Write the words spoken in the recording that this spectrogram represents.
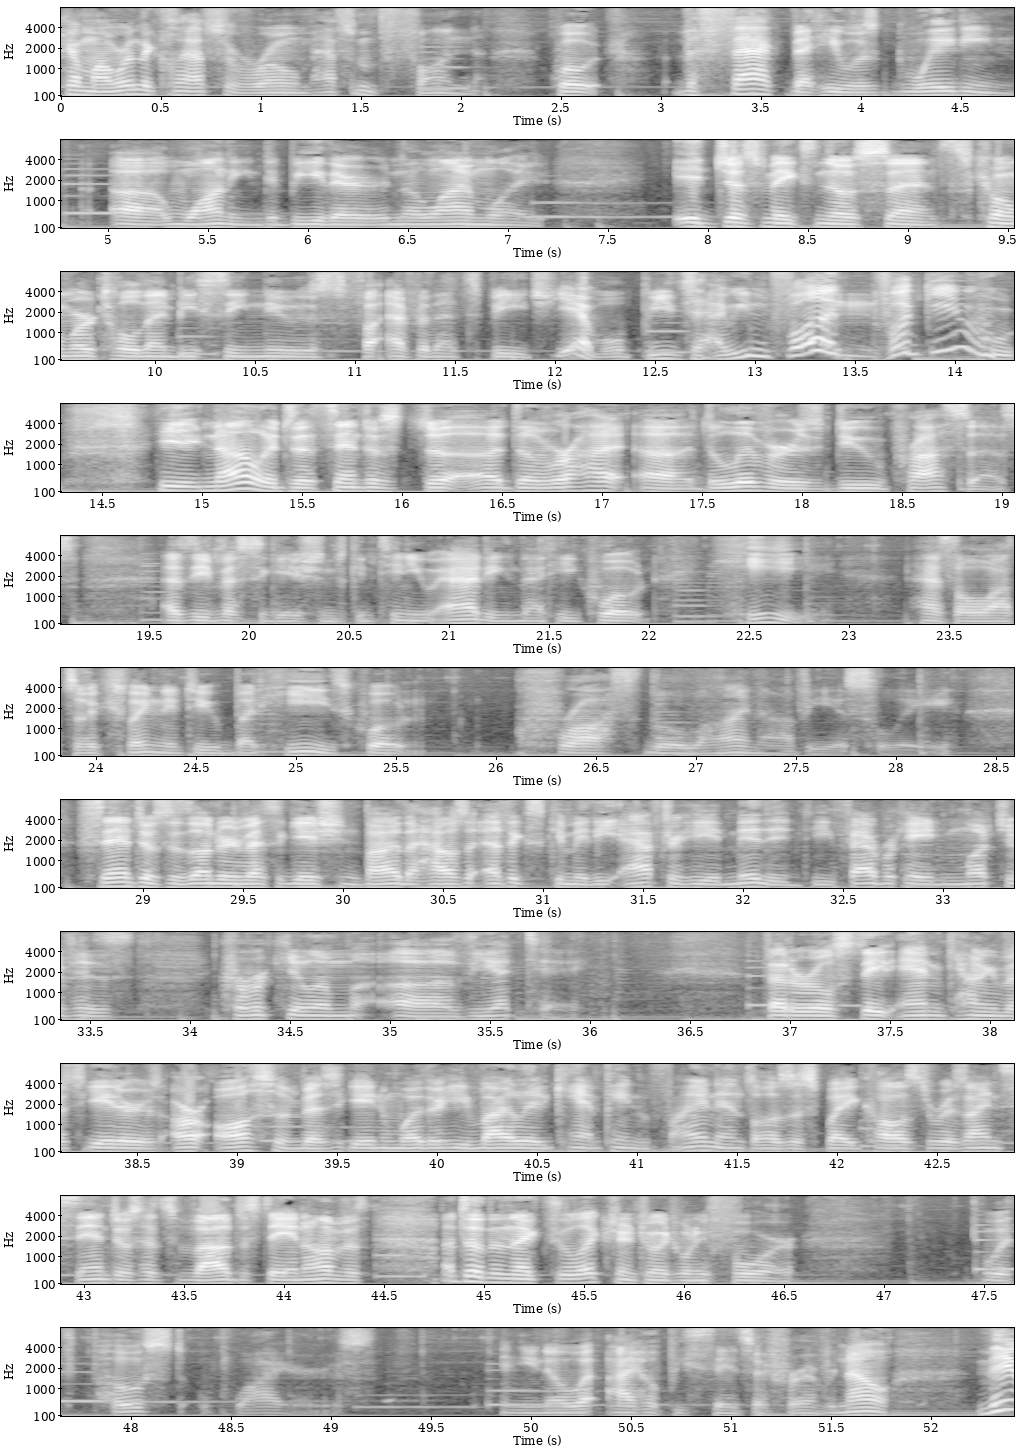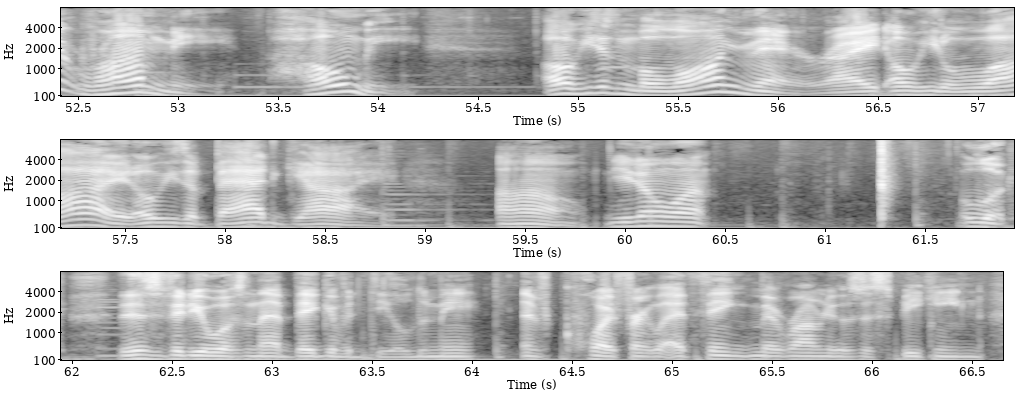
Come on, we're in the collapse of Rome. Have some fun. Quote: The fact that he was waiting, uh, wanting to be there in the limelight it just makes no sense. Comer told NBC News f- after that speech. Yeah, well, he's having fun. Fuck you. He acknowledged that Santos de- uh, de- uh, delivers due process as the investigations continue, adding that he, quote, he has lots of explaining to do, but he's, quote, crossed the line, obviously. Santos is under investigation by the House Ethics Committee after he admitted he fabricated much of his curriculum uh, vitae. Federal, state, and county investigators are also investigating whether he violated campaign finance laws despite calls to resign. Santos has vowed to stay in office until the next election in 2024 with post wires. And you know what? I hope he stays there forever. Now, Mitt Romney, homie. Oh, he doesn't belong there, right? Oh, he lied. Oh, he's a bad guy. Oh, you know what? Look, this video wasn't that big of a deal to me, and quite frankly, I think Mitt Romney was just speaking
